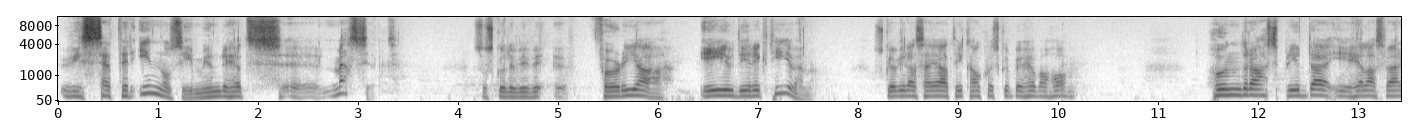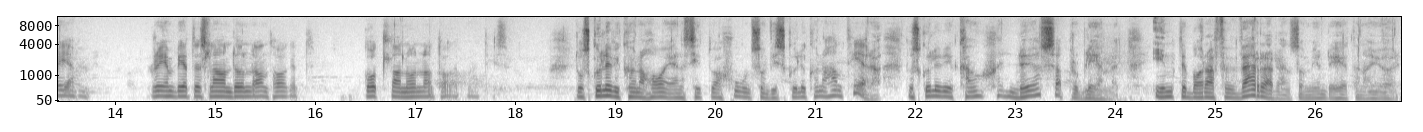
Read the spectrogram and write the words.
vi sätter in oss i myndighetsmässigt så skulle vi eh, följa EU-direktiven. Skulle jag vilja säga att vi kanske skulle behöva ha hundra spridda i hela Sverige. Renbetesland undantaget, Gotland undantaget. Då skulle vi kunna ha en situation som vi skulle kunna hantera. Då skulle vi kanske lösa problemet, inte bara förvärra den som myndigheterna gör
